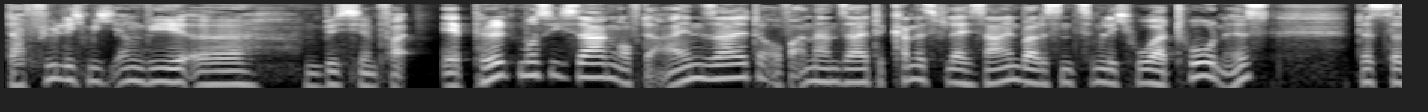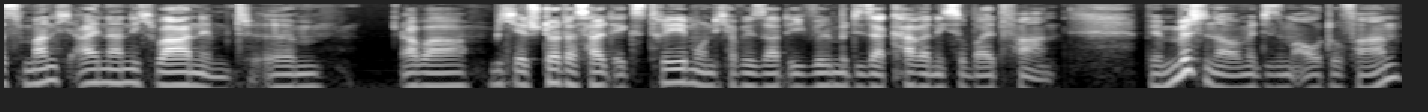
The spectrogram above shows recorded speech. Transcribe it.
da fühle ich mich irgendwie äh, ein bisschen veräppelt, muss ich sagen, auf der einen Seite. Auf der anderen Seite kann es vielleicht sein, weil es ein ziemlich hoher Ton ist, dass das manch einer nicht wahrnimmt. Ähm, aber mich stört das halt extrem und ich habe gesagt, ich will mit dieser Karre nicht so weit fahren. Wir müssen aber mit diesem Auto fahren,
